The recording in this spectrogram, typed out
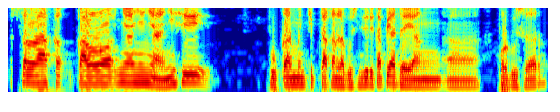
Setelah ke- kalau nyanyi-nyanyi sih bukan menciptakan lagu sendiri tapi ada yang eh, produser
